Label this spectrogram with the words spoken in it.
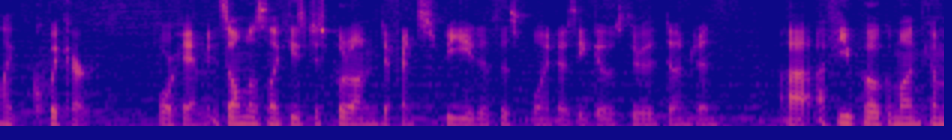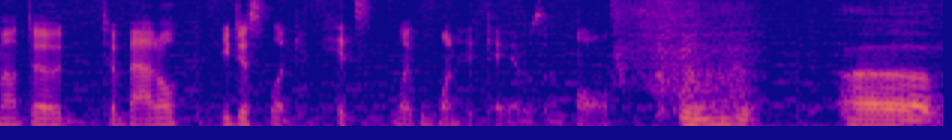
like quicker for him. It's almost like he's just put on a different speed at this point as he goes through the dungeon. Uh, a few Pokemon come out to to battle. He just like hits like one hit KOs them all. um,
